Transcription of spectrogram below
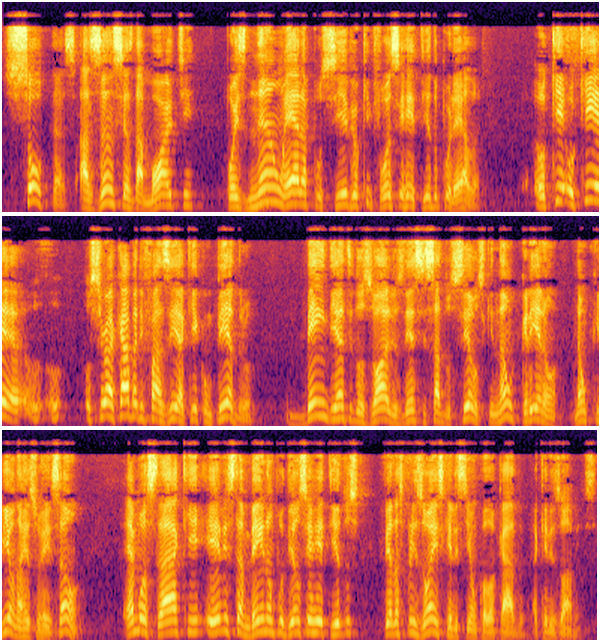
soltas as ânsias da morte, pois não era possível que fosse retido por ela. O que o, que, o, o Senhor acaba de fazer aqui com Pedro bem diante dos olhos desses saduceus que não creram, não criam na ressurreição, é mostrar que eles também não podiam ser retidos pelas prisões que eles tinham colocado, aqueles homens.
